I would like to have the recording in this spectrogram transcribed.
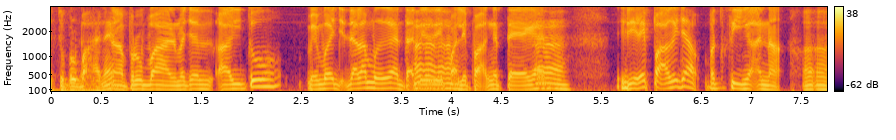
itu perubahan eh. Ha, perubahan macam hari tu memang dah lama kan tak ada Ha, ha, ha. lepak-lepak ngetel kan. Ha. Jadi lepak kejap, lepas tu teringat anak. Ha, ha.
